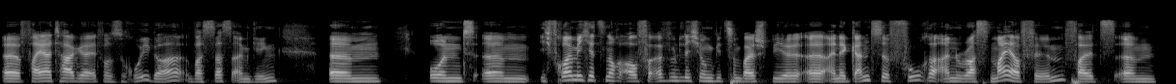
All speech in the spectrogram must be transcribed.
äh, Feiertage etwas ruhiger, was das anging. Ähm, und ähm, ich freue mich jetzt noch auf Veröffentlichungen wie zum Beispiel äh, eine ganze Fuhre an Russ Meyer-Filmen, falls ähm,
